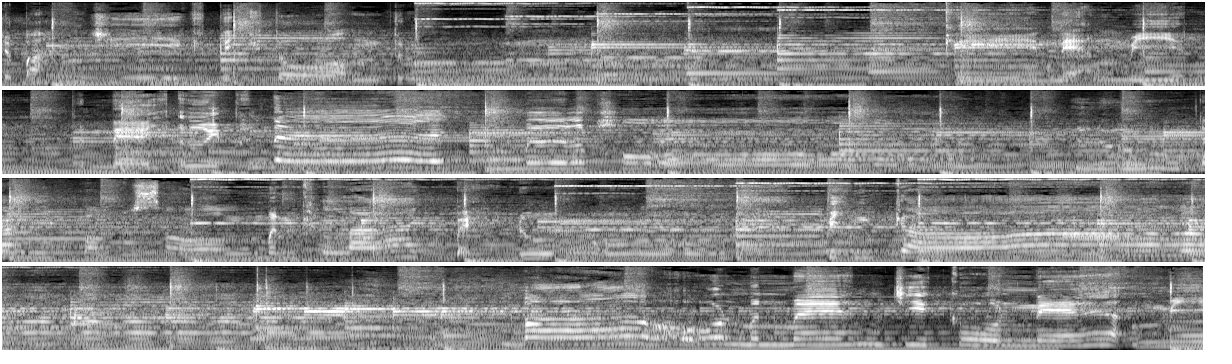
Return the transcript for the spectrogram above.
ច្បាស់ជាខ្ទេចខ្ទាំទ្រូងគេអ្នកមានភ្នែកអើយភ្នែកមើលផងលូដៃប៉ោះសងមិនខ្លាចបេះដូងពីងកាមិនមែនជាកូនអ្នកមាន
